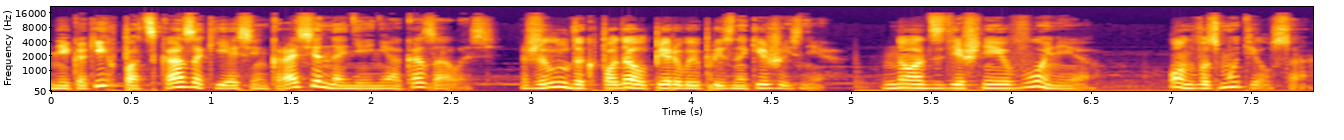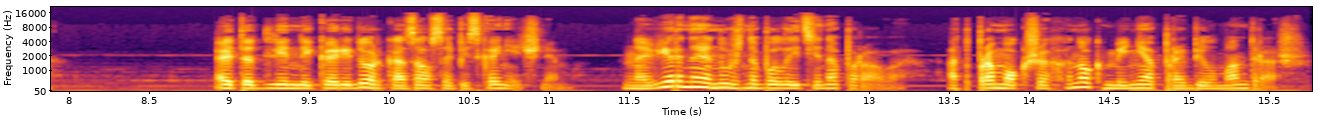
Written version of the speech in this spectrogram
Никаких подсказок ясен-красен на ней не оказалось. Желудок подал первые признаки жизни. Но от здешней вони он возмутился. Этот длинный коридор казался бесконечным. Наверное, нужно было идти направо. От промокших ног меня пробил мандраж.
